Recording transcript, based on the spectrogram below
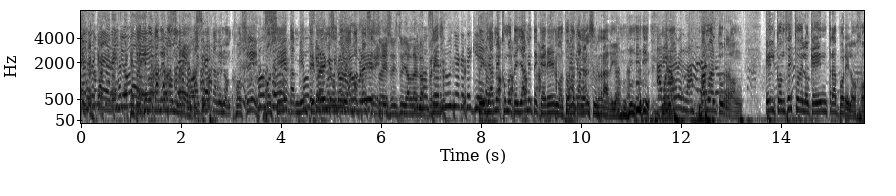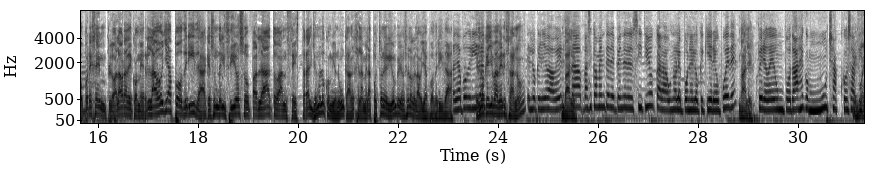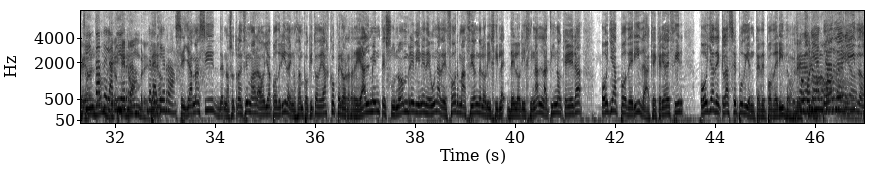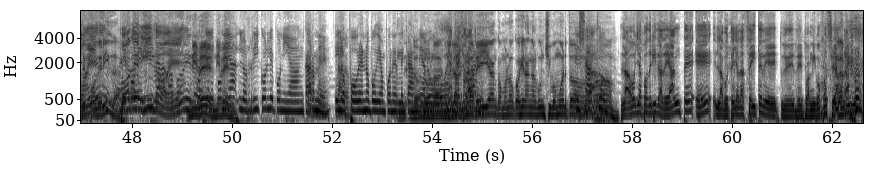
Yo, Que te has equivocado de José, te has José. equivocado de nombre. José, José, José, también te José. queremos si te llamas José. eso, ya Te- Ruña, que te Te quiero. llames como te llame, te queremos, todo Bueno. Canal Sur Radio. de verdad. vamos al turrón. El concepto de lo que entra por el ojo. Por ejemplo, a la hora de comer, la olla podrida, que es un delicioso plato ancestral. Yo no lo comió nunca, Ángela, me la has puesto en el guion, pero yo no sé lo que es la olla podrida. La olla podrida- Es lo que lleva berza, ¿no? Es lo que lleva Berza. Vale. Básicamente depende del sitio, cada uno le pone lo que quiere o puede. Vale. Pero es un potaje con muchas cosas Qué bueno el distintas de la nombre. Pero qué tierra. De la tierra. Se llama así, de- nosotros decimos ahora olla podrida y nos da un poquito de asco, pero realmente su nombre viene de una deformación del, origi- del original latino que era olla poderida, que quería decir olla de clase pudiente, de poderido. Le ponían carne. Poderido, De ¿eh? poderida. De Poderido, ¿eh? Porque Nivel, le nivel. ponía- los ricos le ponían carne, Carne, y claro. los pobres no podían ponerle carne No, no a los ni la, no la veían como no cogieran algún chivo muerto. Exacto. no. La olla podrida de antes es la botella de aceite de, tu- de- de tu amigo José ahora. amigo-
